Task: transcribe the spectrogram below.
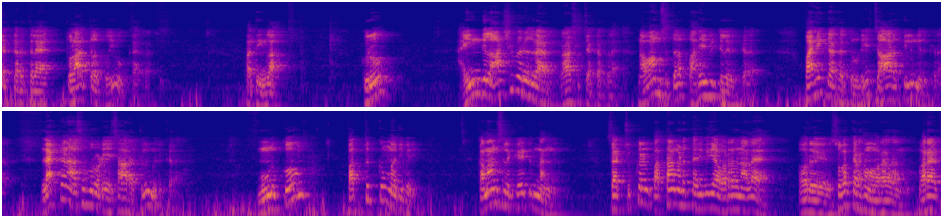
சக்கரத்தில் துலாத்தில் போய் உட்கார்றார். பார்த்தீங்களா குரு ஐந்தில் ஆட்சி பெறுகிறார் ராசி சக்கரத்தில். நவாம்சத்தில் பகை வீட்டில் இருக்கிறார். பகை கிரகத்தினுடைய சாரத்திலும் இருக்கிறார். லக்கண அசுபருடைய சாரத்திலும் இருக்கிறார். மூணுக்கும் பத்துக்கும் அதிபதி. கமான்ஸில் கேட்டிருந்தாங்க. சார் சுக்கிரன் பத்தாம் இடத்து அதிபதியாக வர்றதுனால ஒரு சுபக்கிரகம் வராதாங்க வராது.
